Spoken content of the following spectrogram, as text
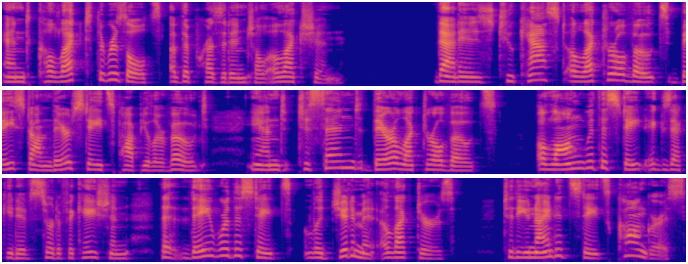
and collect the results of the presidential election. That is, to cast electoral votes based on their state's popular vote and to send their electoral votes, along with the state executive's certification that they were the state's legitimate electors, to the United States Congress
